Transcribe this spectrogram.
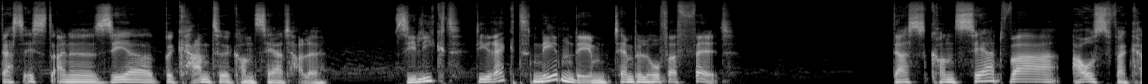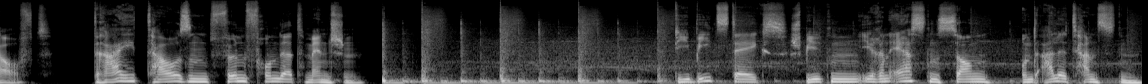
Das ist eine sehr bekannte Konzerthalle. Sie liegt direkt neben dem Tempelhofer Feld. Das Konzert war ausverkauft. 3500 Menschen. Die Beatsteaks spielten ihren ersten Song und alle tanzten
